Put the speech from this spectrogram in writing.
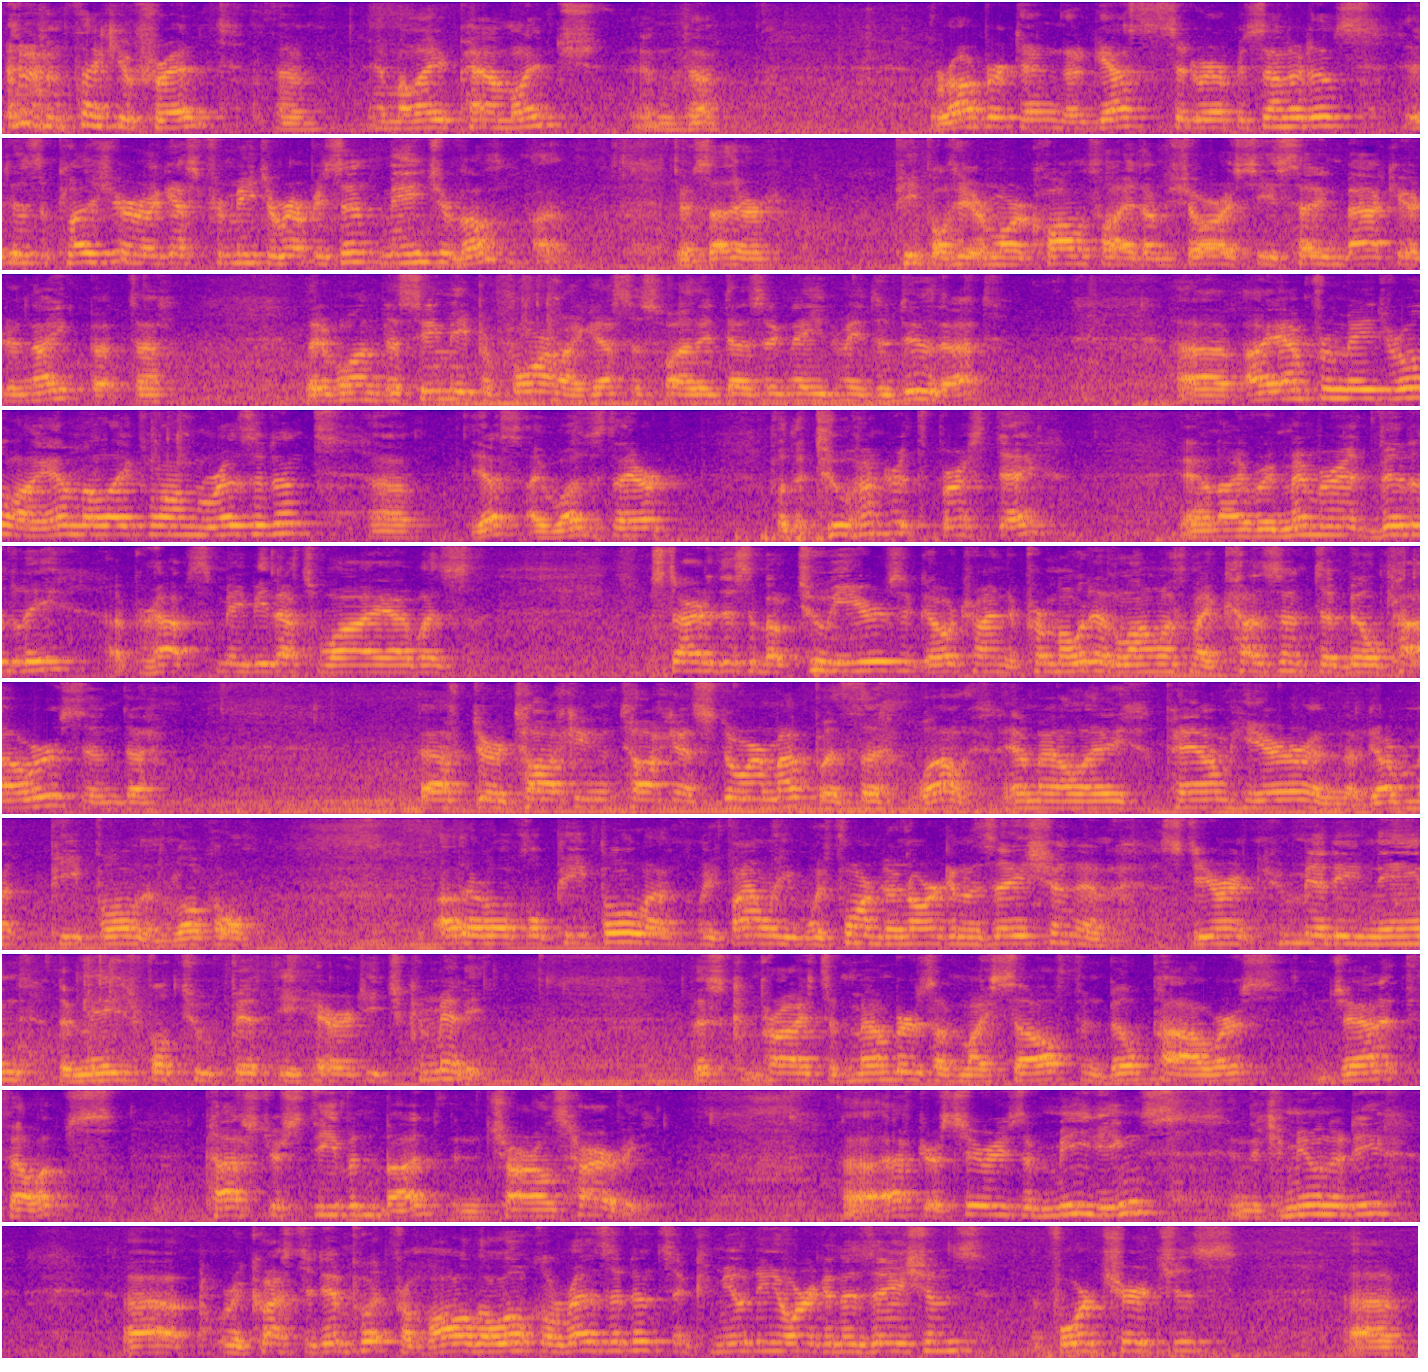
Thank you, Fred, uh, MLA Pam Lynch, and uh, Robert and the guests, city representatives. It is a pleasure, I guess, for me to represent Maugerville. Uh, there's other people here more qualified, I'm sure. I see sitting back here tonight, but uh, they wanted to see me perform. I guess that's why they designated me to do that. Uh, I am from Maugerville. I am a lifelong resident. Uh, yes, I was there for the 200th birthday and I remember it vividly. Uh, perhaps maybe that's why I was started this about two years ago, trying to promote it along with my cousin to Bill Powers. And uh, after talking talking a storm up with uh, well MLA Pam here and the government people and local other local people, uh, we finally we formed an organization and steering committee named the Maugerville 250 Heritage Committee. This comprised of members of myself and Bill Powers, Janet Phillips, Pastor Stephen Budd, and Charles Harvey. Uh, after a series of meetings in the community, uh, requested input from all the local residents and community organizations, the four churches. Uh,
